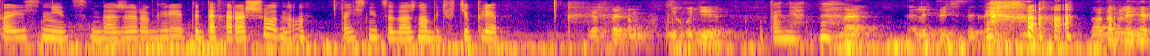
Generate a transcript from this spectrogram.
поясница, да, жирок греет. Это хорошо, но поясница должна быть в тепле. Я же поэтому не худею. Понятно. На электричестве. На отопление.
